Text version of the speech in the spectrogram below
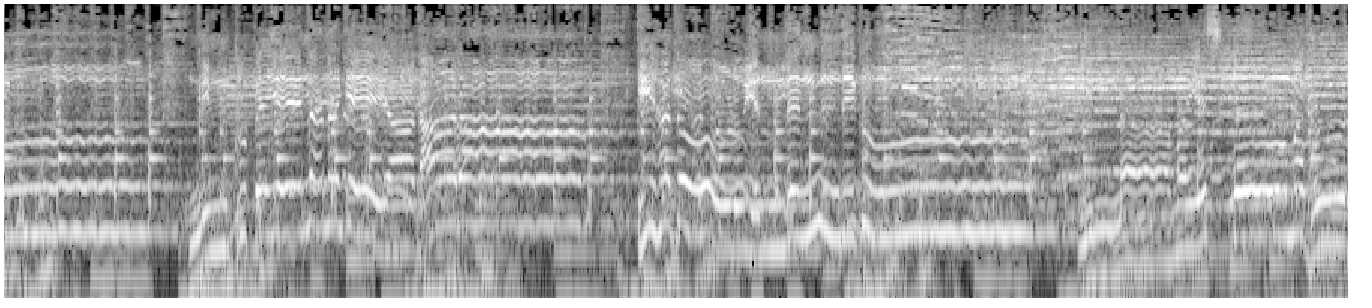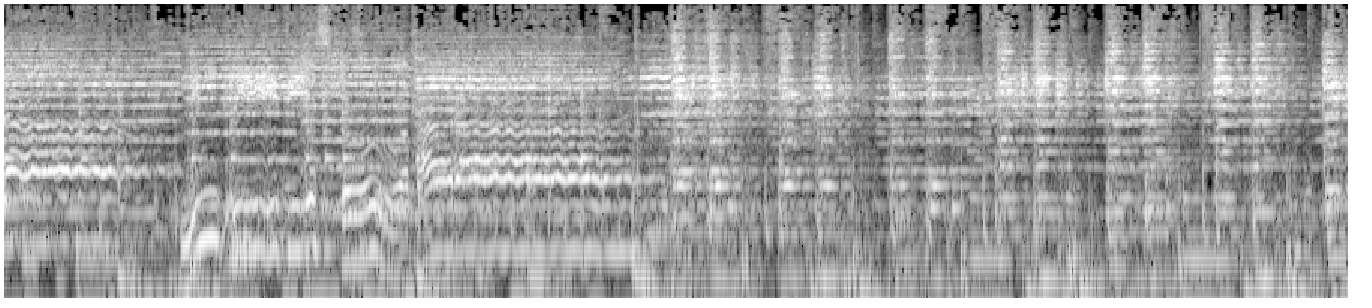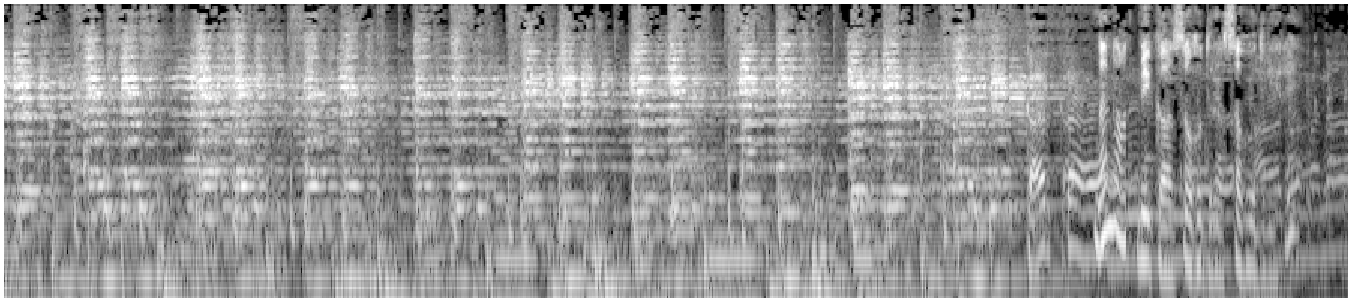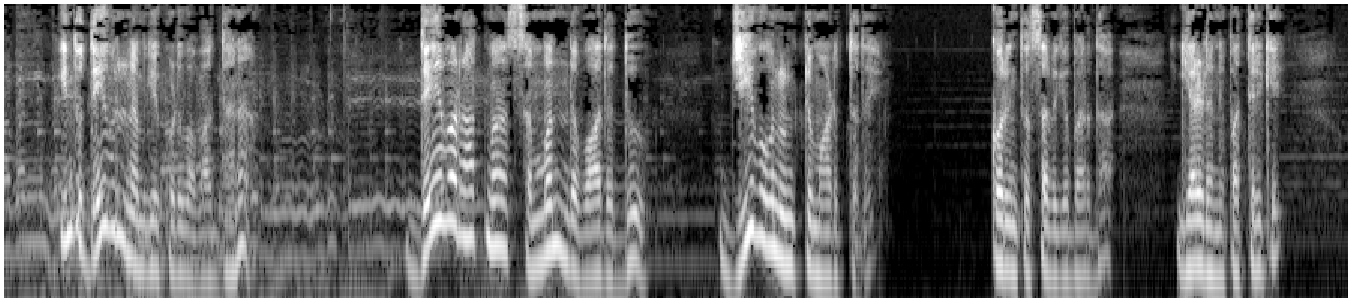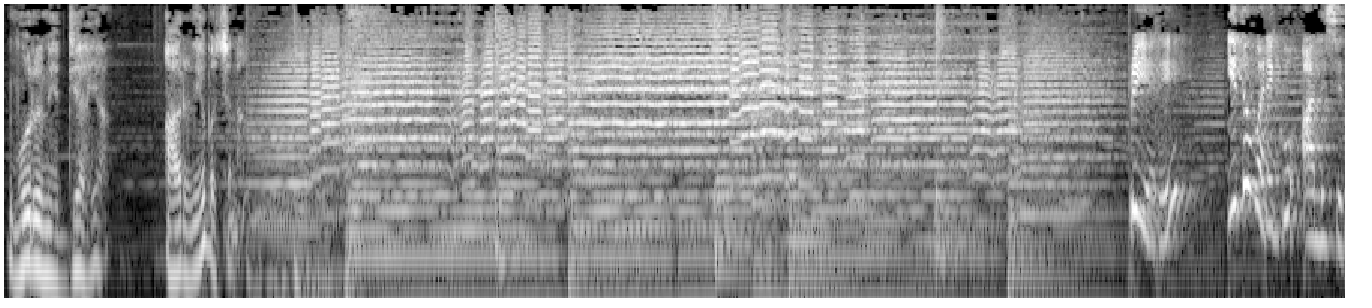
ನಿನ್ ಕೃಪೆಯೇ ನನಗೆ ಆಧಾರ. ಇಹದೋಳು ಎಂದೆಂದಿಗೂ ನಿನ್ನಾಮ ಎಷ್ಟೋ ಮಧುರ ನಿನ್ ಪ್ರೀತಿ ಎಷ್ಟೋ ಅಪಾರ ಆತ್ಮಿಕ ಸಹೋದರ ಸಹೋದರಿಯರೇ, ಇಂದು ದೇವರು ನಮಗೆ ಕೊಡುವ ವಾಗ್ದಾನ, ದೇವರಾತ್ಮ ಸಂಬಂಧವಾದದ್ದು ಜೀವವನ್ನುಂಟು ಮಾಡುತ್ತದೆ. ಕೊರಿಂತ ಸಭೆಗೆ ಬರೆದ ಎರಡನೇ ಪತ್ರಿಕೆ, ಮೂರನೇ ಅಧ್ಯಾಯ, ಆರನೇ ವಚನ. ಪ್ರಿಯರೇ, ಇದುವರೆಗೂ ಆಲಿಸಿದ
